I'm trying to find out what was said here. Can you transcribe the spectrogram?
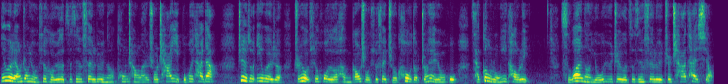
因为两种永续合约的资金费率呢，通常来说差异不会太大，这也就意味着只有去获得很高手续费折扣的专业用户才更容易套利。此外呢，由于这个资金费率之差太小，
